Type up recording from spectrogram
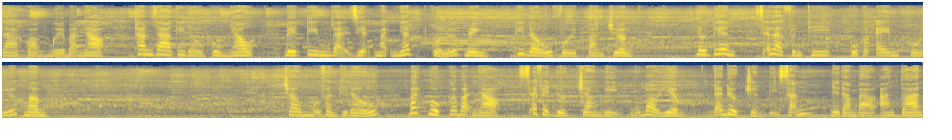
ra khoảng 10 bạn nhỏ tham gia thi đấu cùng nhau để tìm đại diện mạnh nhất của lớp mình thi đấu với toàn trường. Đầu tiên sẽ là phần thi của các em khối lớp mầm. Trong mỗi phần thi đấu, bắt buộc các bạn nhỏ sẽ phải được trang bị mũ bảo hiểm đã được chuẩn bị sẵn để đảm bảo an toàn.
